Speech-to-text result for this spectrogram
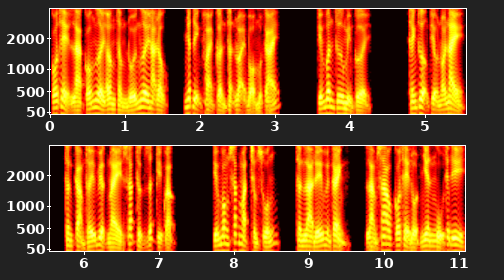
có thể là có người âm thầm đối ngươi hạ độc, nhất định phải cẩn thận loại bỏ một cái. Kiếm vân thư mỉm cười. Thánh thượng kiệu nói này, thần cảm thấy việc này xác thực rất kỳ quặc. Kiếm vong sắc mặt trầm xuống thần là đế huyền cảnh, làm sao có thể đột nhiên ngủ thiết đi?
